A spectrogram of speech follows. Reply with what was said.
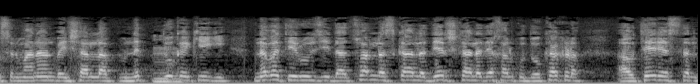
مسلمانان به انشاءالله نه دوکه کېږي. نه به تیروزی دا څورلس کاله دیرش کاله دی خلکو دوکه کړه او تیر ایستل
